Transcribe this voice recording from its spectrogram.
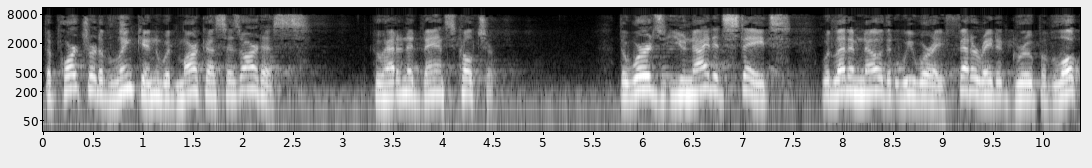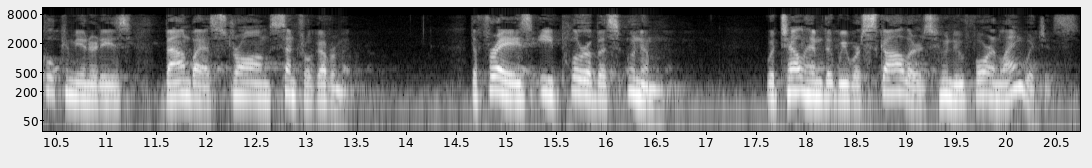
The portrait of Lincoln would mark us as artists who had an advanced culture. The words United States would let him know that we were a federated group of local communities bound by a strong central government. The phrase e pluribus unum would tell him that we were scholars who knew foreign languages.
